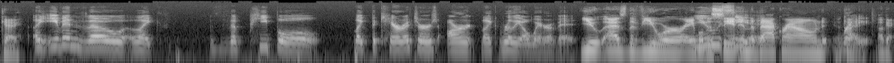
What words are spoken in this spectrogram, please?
Okay. like even though like the people like the characters aren't like really aware of it You as the viewer are able You to see it see in the it. background. Okay. Right. Okay.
